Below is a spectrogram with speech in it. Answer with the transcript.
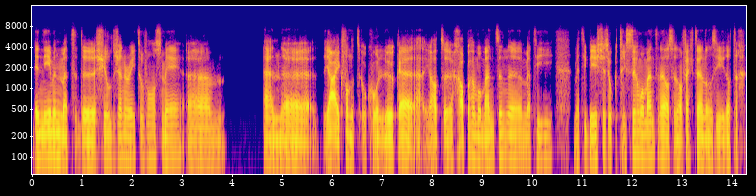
innemen met de Shield Generator, volgens mij. Ehm, en eh, ja, ik vond het ook gewoon leuk. Hè. Je had eh, grappige momenten eh, met die, met die beestjes, ook triestige momenten. Hè. Als ze dan vechten en dan zie je dat er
